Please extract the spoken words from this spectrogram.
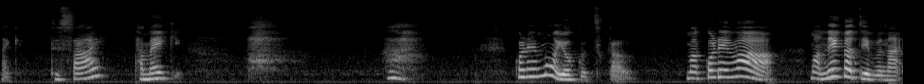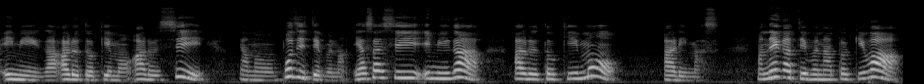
like, to sigh? ため息。はあ、はあ、これもよく使う。まあ、これは、まあ、ネガティブな意味がある時もあるし、あの、ポジティブな優しい意味がある時もあります。まあ、ネガティブな時は、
